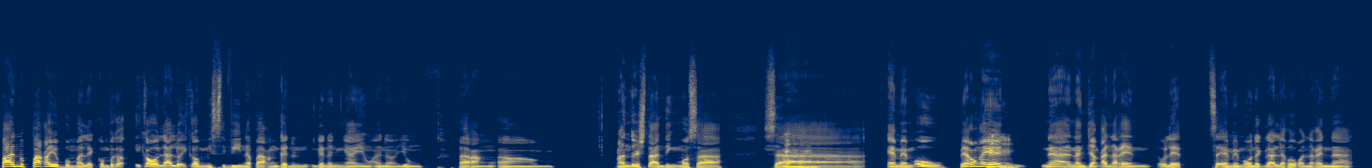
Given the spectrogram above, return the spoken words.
paano pa kayo bumalik? Kung ikaw, lalo ikaw, Miss V, na parang ganun, ganun nga yung, ano, yung parang, um, understanding mo sa, sa MMO. Pero ngayon, na nandiyan ka na rin ulit sa MMO, naglalaro ka na rin na,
